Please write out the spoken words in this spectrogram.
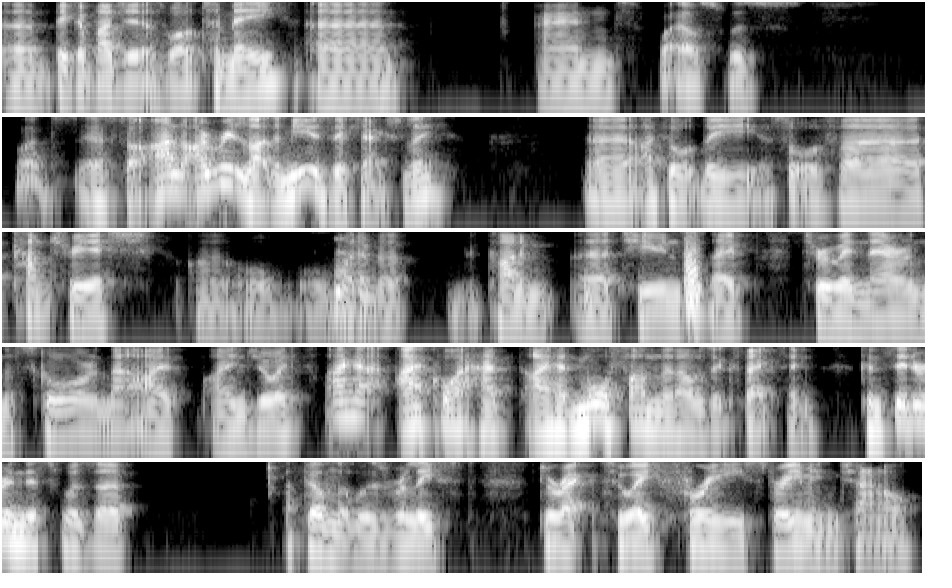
uh, bigger budget as well to me. Uh, and what else was? What else? I, I really like the music actually. Uh, I thought the sort of uh, country-ish or, or whatever the kind of uh, tunes that they threw in there and the score and that I, I enjoyed. I I quite had I had more fun than I was expecting, considering this was a, a film that was released direct to a free streaming channel,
